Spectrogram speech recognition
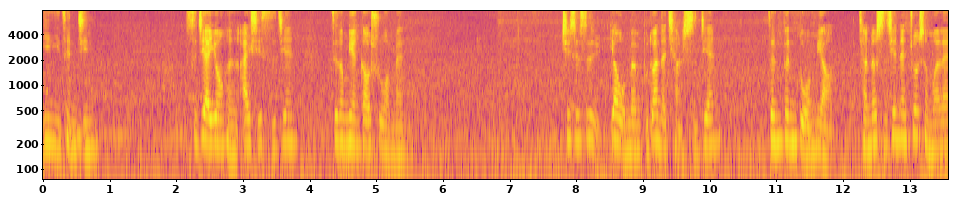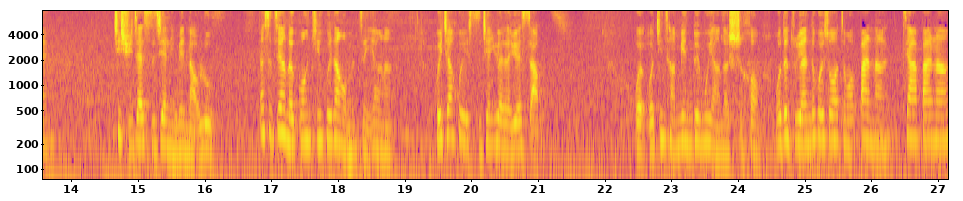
阴一寸金？世界用很爱惜时间这个面告诉我们，其实是要我们不断的抢时间，争分夺秒，抢到时间来做什么呢？继续在时间里面劳碌，但是这样的光景会让我们怎样呢？回家会时间越来越少。我我经常面对牧羊的时候，我的组员都会说怎么办呢？加班呢？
